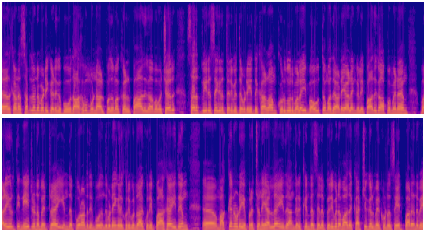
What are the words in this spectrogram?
அதற்கான சட்ட நடவடிக்கை எடுக்கப் போவதாகவும் முன்னாள் பொதுமக்கள் பாதுகாப்பு அமைச்சர் சரத் வீரசேகர தெரிவித்த விடயத்தை காணலாம். குருந்தூர்மலை பௌத்த மத அடையாளங்களை பாதுகாப்போம் என வலியுறுத்தி நேற்று இடம்பெற்ற இந்த போராட்டத்தின் போது இந்த விடயங்களை குறிப்பிட்டார் குறிப்பாக இது மக்களுடைய பிரச்சனை அல்ல இது அங்கிருக்கின்ற சில பிரிவினவாத கட்சிகள் மேற்கொண்ட செயற்பாடு. எனவே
